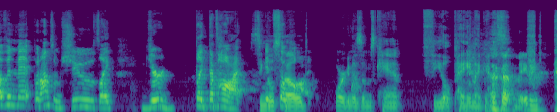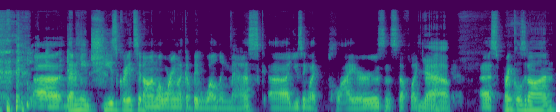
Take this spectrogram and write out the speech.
oven mitt, put on some shoes. Like you're like that's hot. Single It's so celled organisms can't feel pain, I guess. Maybe. Uh, then he cheese grates it on while wearing like a big welding mask, uh, using like pliers and stuff like Yeah. that. Uh, sprinkles it on.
